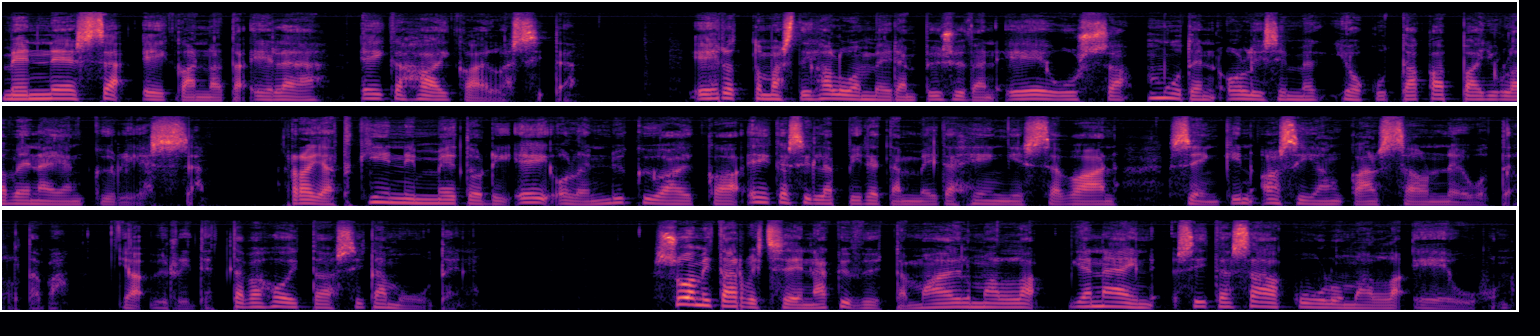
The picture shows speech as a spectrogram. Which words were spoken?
Menneessä ei kannata elää eikä haikailla sitä. Ehdottomasti haluan meidän pysyvän EU:ssa, muuten olisimme joku takapajula Venäjän kyljessä. Rajat kiinni metodi ei ole nykyaikaa eikä sillä pidetä meitä hengissä, vaan senkin asian kanssa on neuvoteltava ja yritettävä hoitaa sitä muuten. Suomi tarvitsee näkyvyyttä maailmalla ja näin sitä saa kuulumalla EU-hun.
